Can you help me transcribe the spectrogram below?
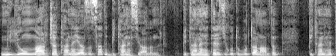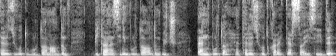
milyonlarca tane yazılsa da bir tanesi alınır. Bir tane heterozigotu buradan aldım. Bir tane heterozigotu buradan aldım. Bir tanesini burada aldım. 3. N burada heterozigot karakter sayısıydı.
